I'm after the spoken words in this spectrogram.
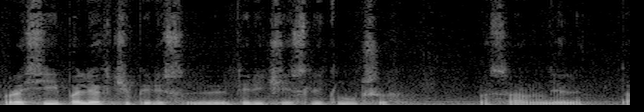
В России полегче перес- перечислить лучших, на самом деле. Да.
